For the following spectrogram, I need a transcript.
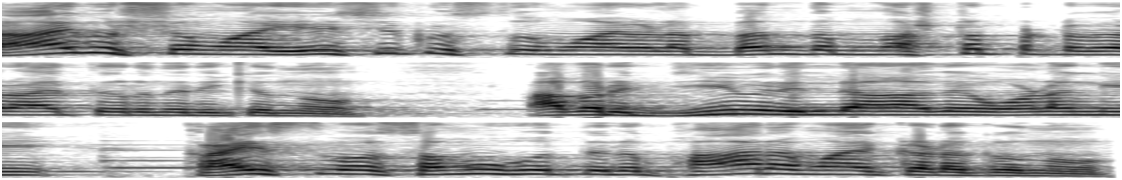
തായ്വൃക്ഷമായ യേശുക്രിസ്തുവുമായുള്ള ബന്ധം നഷ്ടപ്പെട്ടവരായി തീർന്നിരിക്കുന്നു. അവർ ജീവനില്ലാതെ ഉണങ്ങി ക്രൈസ്തവ സമൂഹത്തിന് ഭാരമായി കിടക്കുന്നു.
